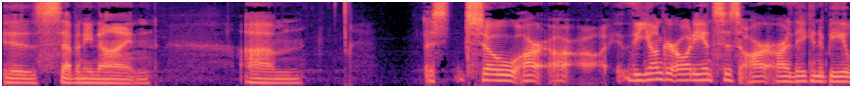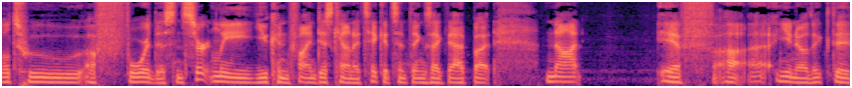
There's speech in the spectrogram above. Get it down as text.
is 79. Um, so are, are, the younger audiences are are they going to be able to afford this and certainly you can find discounted tickets and things like that but not if uh, you know the, the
